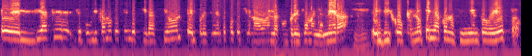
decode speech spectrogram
el día que, publicamos esta investigación, el presidente fue cuestionado en la conferencia mañanera. Él dijo que no tenía conocimiento de esto,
